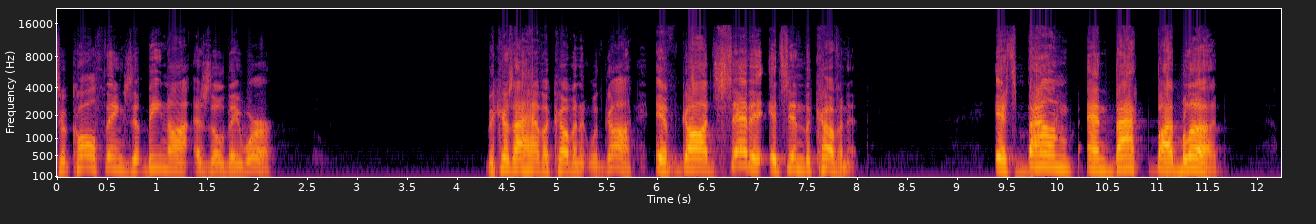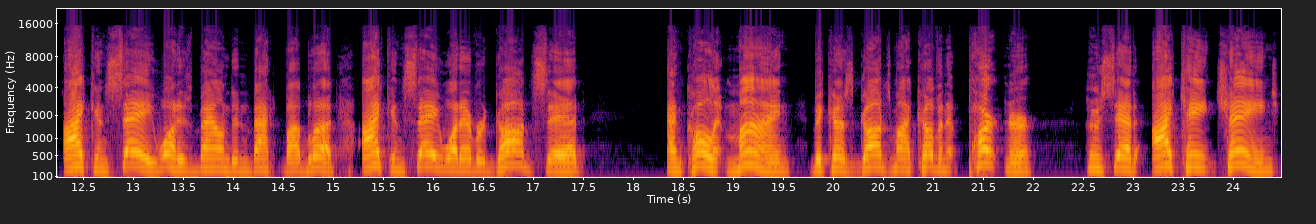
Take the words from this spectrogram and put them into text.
to call things that be not as though they were because I have a covenant with God. If God said it, it's in the covenant. It's bound and backed by blood. I can say what is bound and backed by blood. I can say whatever God said and call it mine because God's my covenant partner who said, I can't change,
